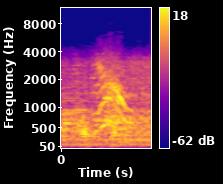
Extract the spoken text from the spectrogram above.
No.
